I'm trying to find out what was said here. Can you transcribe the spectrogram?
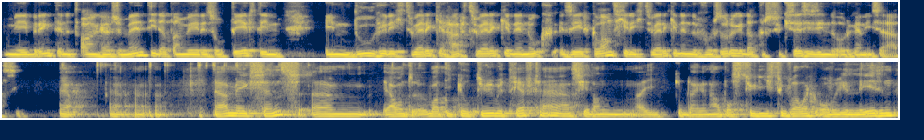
meebrengt en het engagement die dat dan weer resulteert in, in doelgericht werken, hard werken en ook zeer klantgericht werken en ervoor zorgen dat er succes is in de organisatie. Ja, ja, ja. makes sense. Um, ja, want wat die cultuur betreft, hè, als je dan, ik heb daar een aantal studies toevallig over gelezen,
